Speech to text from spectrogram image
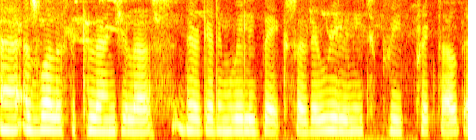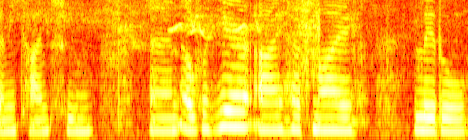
uh, as well as the calendulas. They're getting really big, so they really need to be pricked out anytime soon. And over here I have my little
